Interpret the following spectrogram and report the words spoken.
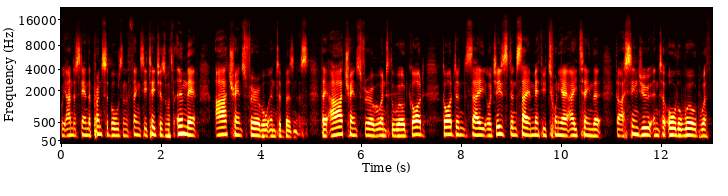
we understand the principles and the things He teaches within that are transferable into business. They are transferable into the world. God, God didn't say, or Jesus didn't say in Matthew 28 18 that, that I send you into all the world with,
